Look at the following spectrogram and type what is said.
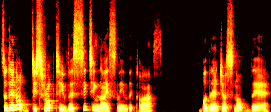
So they're not disruptive, they're sitting nicely in the class, but they're just not there.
